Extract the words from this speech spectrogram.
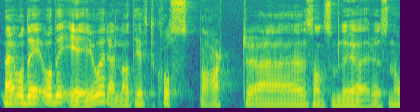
Nei, og, det, og det er jo relativt kostbart, eh, sånn som det gjøres nå,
